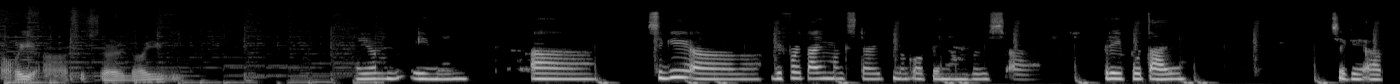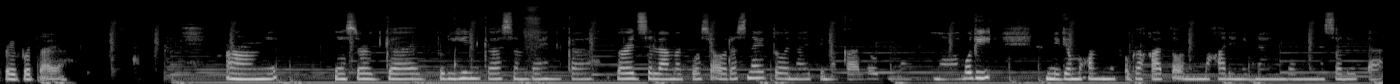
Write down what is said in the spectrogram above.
Okay, ah, Sister Noemi. Ayun, amen. Ah, sige, ah, before tayo mag-start, mag-open ng verse, ah, pray po tayo. Sige, ah, pray po tayo. Um, yes, Lord God, purihin ka, sambahin ka. Lord, salamat po sa oras na ito na ipinagkaloob mo na muli, binigyan mo kami ng pagkakataon na makarinig na yung banal na salita.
